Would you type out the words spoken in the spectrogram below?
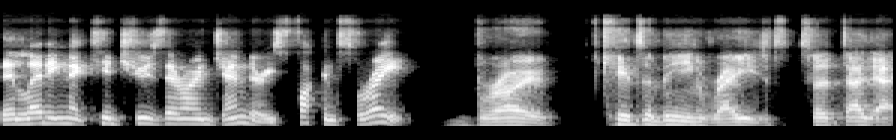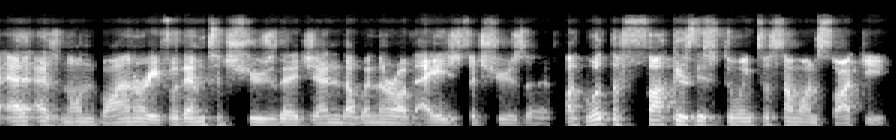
they're letting their kid choose their own gender. He's fucking three. Bro, kids are being raised to, to, as non-binary for them to choose their gender when they're of age to choose it. Like, what the fuck is this doing to someone's psyche?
